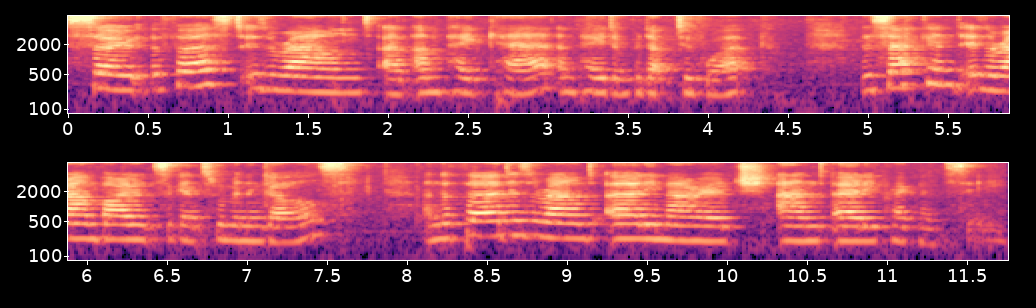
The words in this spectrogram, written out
So, the first is around um, unpaid care and paid and productive work. The second is around violence against women and girls. And the third is around early marriage and early pregnancy.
